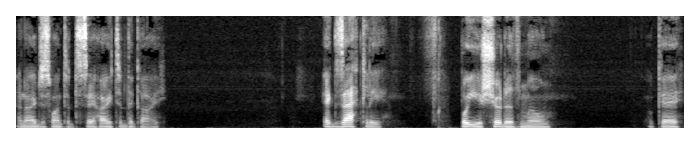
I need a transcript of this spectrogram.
and I just wanted to say hi to the guy. Exactly. But you should have known. Okay?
